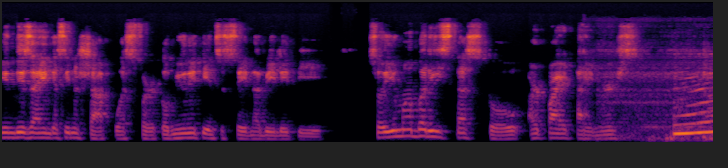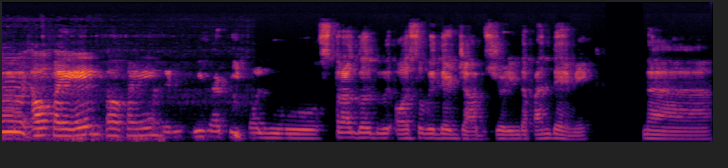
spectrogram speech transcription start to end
yung design kasi ng shop was for community and sustainability. So, yung mga baristas ko are part-timers. Mm, okay, okay. These are people who struggled with, also with their jobs during the pandemic na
